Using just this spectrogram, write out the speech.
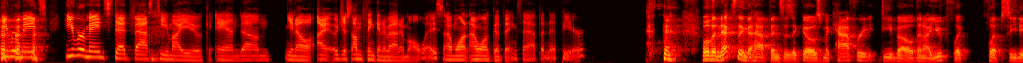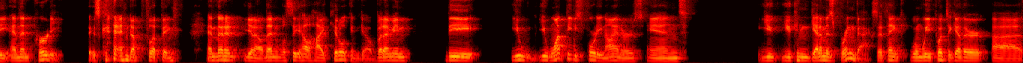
he remains he remains steadfast, Team Aiyuk, and um, you know, I just I'm thinking about him always. I want I want good things to happen to Peter. well, the next thing that happens is it goes McCaffrey, Deebo, then Aiyuk flip flip CD, and then Purdy is going to end up flipping, and then it, you know then we'll see how high Kittle can go. But I mean, the you you want these 49ers and you you can get them as bringbacks. I think when we put together uh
